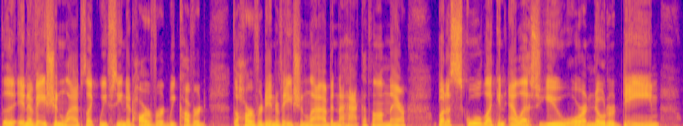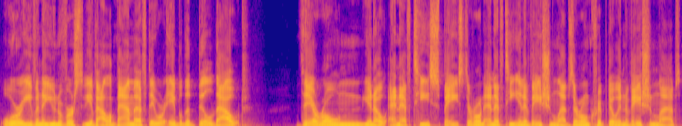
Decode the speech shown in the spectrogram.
the innovation labs like we've seen at Harvard. We covered the Harvard Innovation Lab and the hackathon there. But a school like an LSU or a Notre Dame or even a University of Alabama, if they were able to build out their own, you know, NFT space, their own NFT innovation labs, their own crypto innovation labs,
